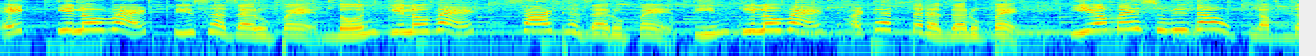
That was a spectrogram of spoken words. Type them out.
एक किलो वॅट तीस हजार रुपये दोन किलो वॅट साठ हजार रुपये तीन किलो वॅट अठ्याहत्तर हजार रुपये. ई एम आय सुविधा उपलब्ध.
